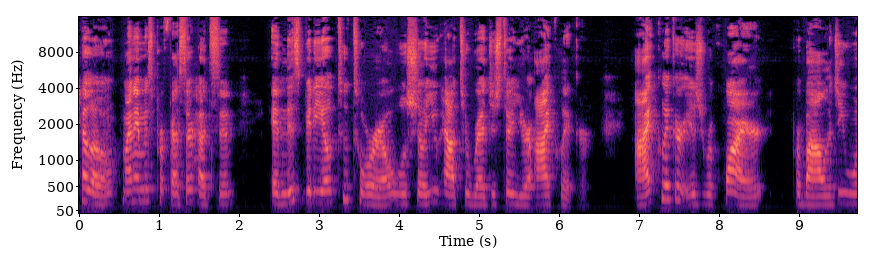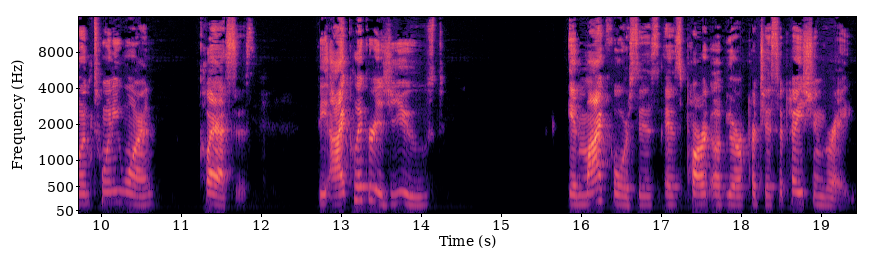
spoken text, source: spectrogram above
Hello, my name is Professor Hudson and this video tutorial will show you how to register your iClicker. iClicker is required for Biology 121 classes. The iClicker is used in my courses as part of your participation grade.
